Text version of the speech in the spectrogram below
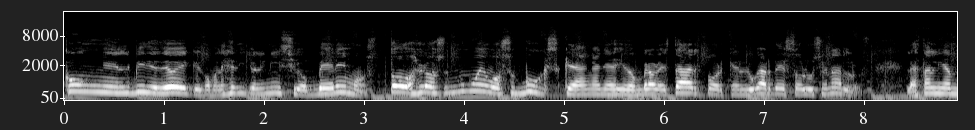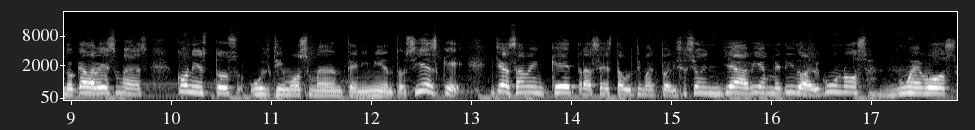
con el vídeo de hoy que como les he dicho al inicio veremos todos los nuevos bugs que han añadido en Brawl Stars porque en lugar de solucionarlos la están liando cada vez más con estos últimos mantenimientos. Y es que ya saben que tras esta última actualización ya habían metido algunos nuevos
